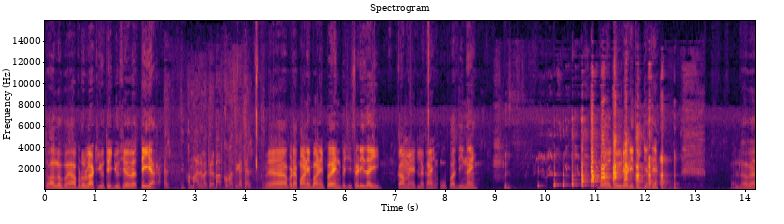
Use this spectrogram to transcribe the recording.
તો હાલો ભાઈ આપણું લાઠિયું થઈ ગયું છે હવે તૈયાર. હવે આપણે પાણી બાણી પીને પછી ચડી જાય કામે એટલે કાંઈ ઉપાધિ નહીં. બધું રેડી થઈ જશે એટલે હવે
